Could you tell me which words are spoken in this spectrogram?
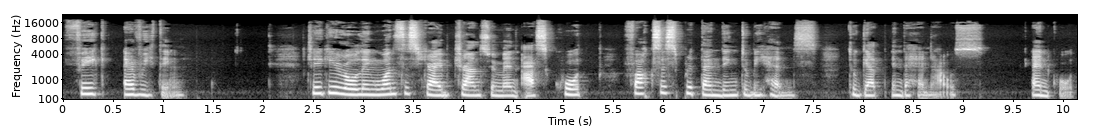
fake everything. J.K. Rowling once described trans women as, quote, foxes pretending to be hens to get in the henhouse, end quote.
